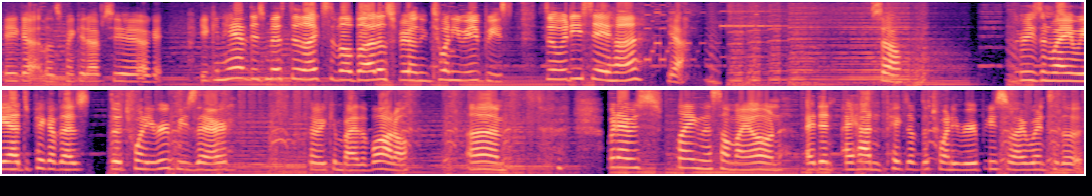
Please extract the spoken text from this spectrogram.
There you go. Let's make it up to... you. Okay. You can have this Mr. Lexaville bottles for only 20 rupees. So what do you say, huh? Yeah. So, the reason why we had to pick up those the 20 rupees there, so we can buy the bottle. Um, when I was playing this on my own, I didn't, I hadn't picked up the 20 rupees, so I went to the,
